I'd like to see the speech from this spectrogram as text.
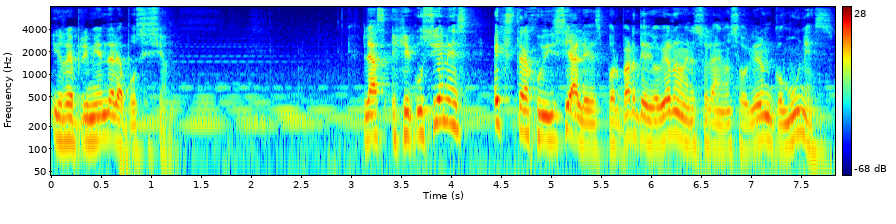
y reprimiendo la oposición. Las ejecuciones extrajudiciales por parte del gobierno venezolano se volvieron comunes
